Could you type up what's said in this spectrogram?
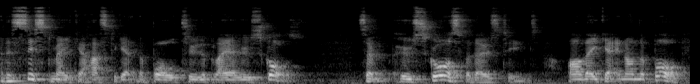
an assist maker has to get the ball to the player who scores. So who scores for those teams? Are they getting on the ball?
